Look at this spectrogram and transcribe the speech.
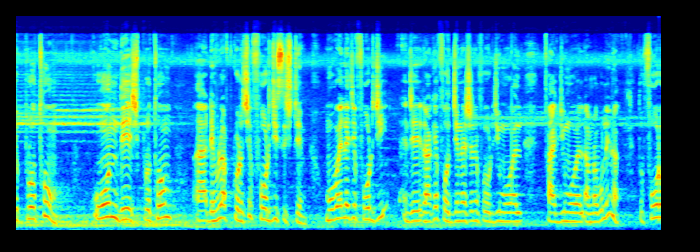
যে প্রথম কোন দেশ প্রথম ডেভেলপ করেছে ফোর জি সিস্টেম মোবাইলে যে ফোর জি যে রাখে ফোর জেনারেশনের four G mobile five G mobile আমরা বলি না? তো ফোর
